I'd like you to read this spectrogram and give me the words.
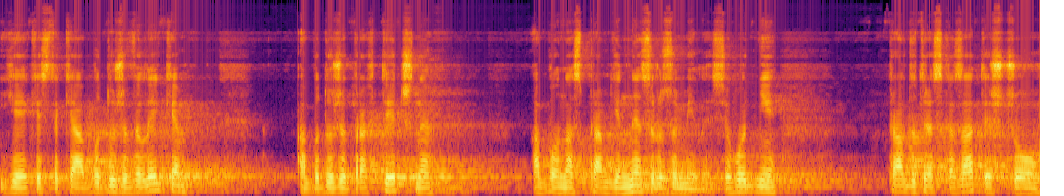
є якесь таке або дуже велике, або дуже практичне, або насправді незрозуміле. Сьогодні Правду треба сказати, що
